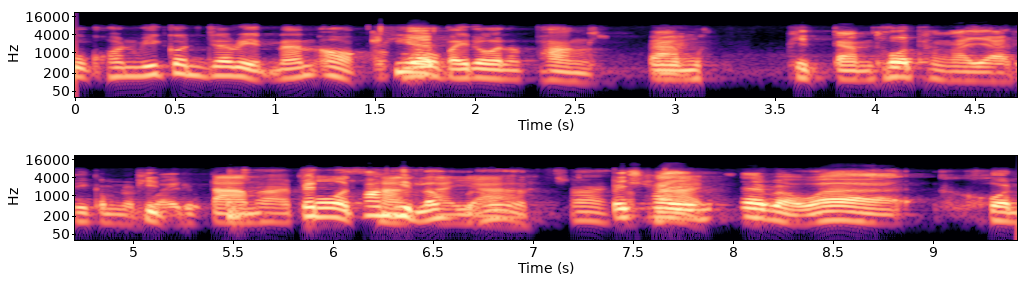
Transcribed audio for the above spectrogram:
บุคคลวิกลจริตนั้นออกเที่ยวไปโดยลำพัง ตามผิดตามโทษทางอาญาที่กำหนดผิดไว้ถูกตามใช่เป็นโทษความทางผิดแล้วอาหัวญาโทษใช่ไม่ใช่ใช่ไม่ใช่แบบว่า คน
